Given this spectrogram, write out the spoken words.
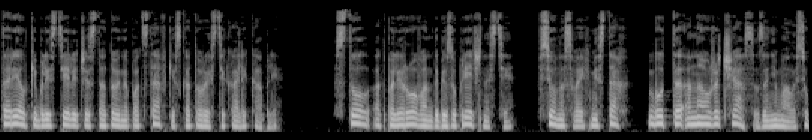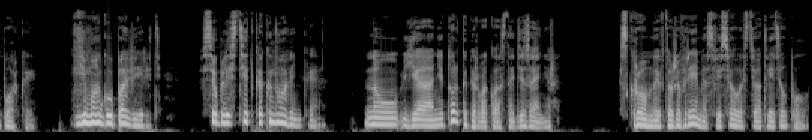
Тарелки блестели чистотой на подставке, с которой стекали капли. Стол отполирован до безупречности, все на своих местах, будто она уже час занималась уборкой. Не могу поверить. Все блестит, как новенькое. «Ну, я не только первоклассный дизайнер». Скромно и в то же время с веселостью ответил Пол.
